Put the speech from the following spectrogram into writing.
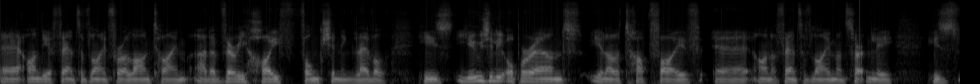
uh, on the offensive line for a long time at a very high functioning level. He's usually up around, you know, the top five uh, on offensive linemen. Certainly, he's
